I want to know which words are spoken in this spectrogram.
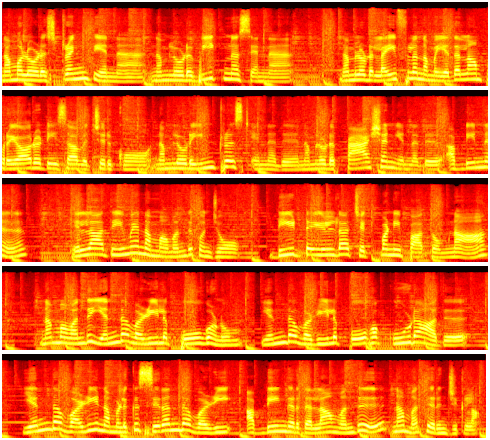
நம்மளோட ஸ்ட்ரென்த் என்ன நம்மளோட வீக்னஸ் என்ன நம்மளோட லைஃப்பில் நம்ம எதெல்லாம் ப்ரையாரிட்டிஸாக வச்சுருக்கோம்? நம்மளோட இன்ட்ரெஸ்ட் என்னது? நம்மளோட பேஷன் என்னது? அப்படின்னு எல்லாத்தையுமே நம்ம வந்து கொஞ்சம் டீட்டெயில்டாக செக் பண்ணி பார்த்தோம்னா நம்ம வந்து எந்த வழியில் போகணும்? எந்த வழியில் போகக்கூடாது? எந்த வழி நம்மளுக்கு சிறந்த வழி? அப்படிங்கிறதெல்லாம் வந்து நம்ம தெரிஞ்சுக்கலாம்.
